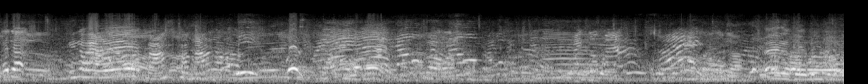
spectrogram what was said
Đây đây, đi ra hàng đi, bán, bán bán ra Đây là tôi linh rồi.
